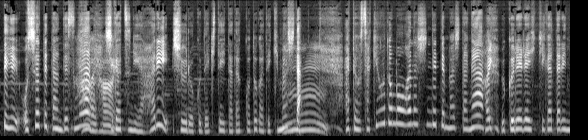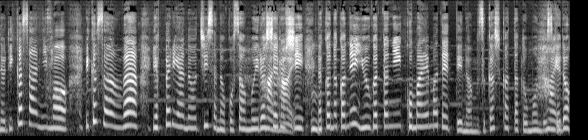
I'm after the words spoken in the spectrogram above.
ておっしゃってたんですが、はいはい。4月にやはり収録で来ていただくことができました。うん。あと先ほどもお話に出てましたが、はい。ウクレレ弾き語りのリカさんにもリカさんはやっぱりあの小さなお子さんもいらっしゃるし、はいはい。うん。なかなかね夕方に狛江までっていうのは難しかったと思うんですけど、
